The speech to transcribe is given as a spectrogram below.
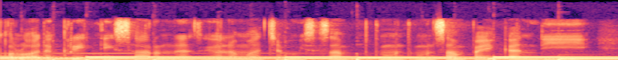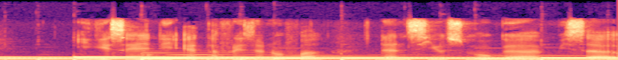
kalau ada kritik saran dan segala macam bisa teman-teman sampaikan di IG saya di @afrizanova dan see you semoga bisa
